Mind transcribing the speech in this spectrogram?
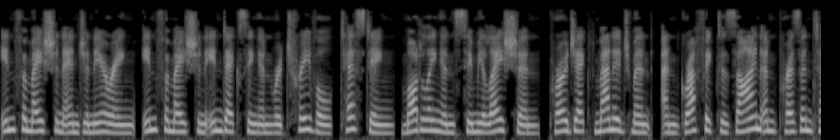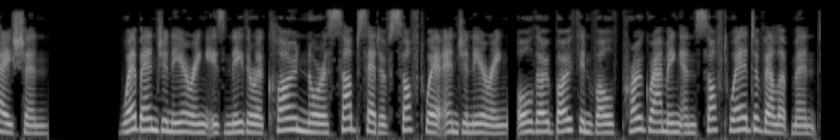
information engineering, information indexing and retrieval, testing, modeling and simulation, project management, and graphic design and presentation. Web engineering is neither a clone nor a subset of software engineering, although both involve programming and software development.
